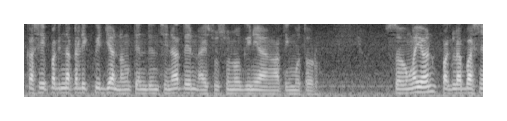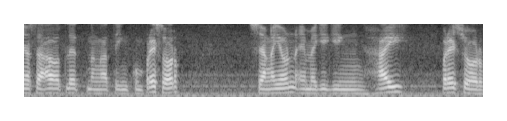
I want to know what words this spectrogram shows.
kasi pag naka-liquid yan, ang tendency natin ay susunugin niya ang ating motor. So, ngayon, paglabas niya sa outlet ng ating compressor, siya ngayon ay magiging high pressure,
